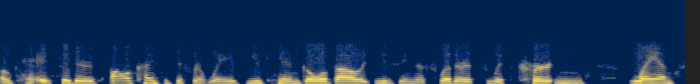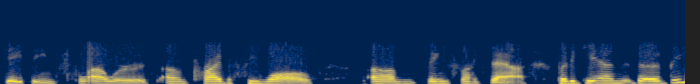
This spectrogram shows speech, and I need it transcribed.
Okay, so there's all kinds of different ways you can go about using this, whether it's with curtains, landscaping, flowers, um, privacy walls, um, things like that. But again, the big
